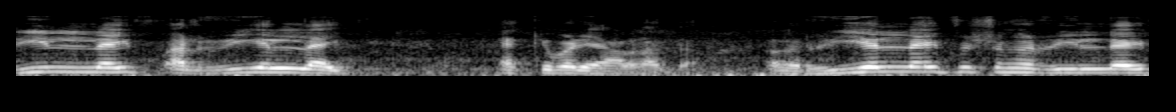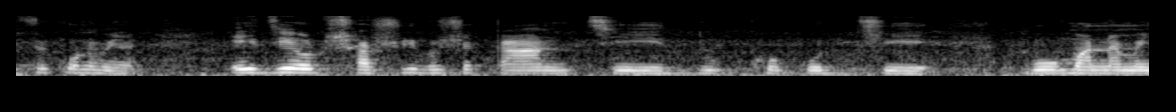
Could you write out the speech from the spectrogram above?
real life আর রিয়েল লাইফ একেবারে আলাদা। রিয়েল লাইফের সঙ্গে রিয়েল লাইফে কোনো মিল এই যে ওর শাশুড়ি বসে কাঁদছে দুঃখ করছে বৌমা নামে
